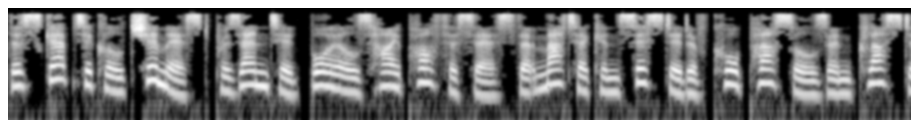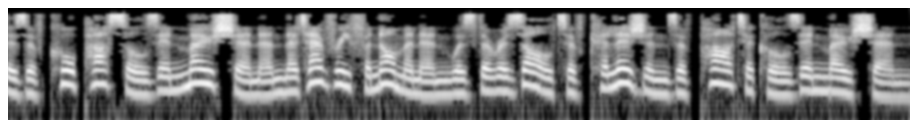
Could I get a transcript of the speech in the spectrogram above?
the skeptical chymist presented Boyle's hypothesis that matter consisted of corpuscles and clusters of corpuscles in motion and that every phenomenon was the result of collisions of particles in motion.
